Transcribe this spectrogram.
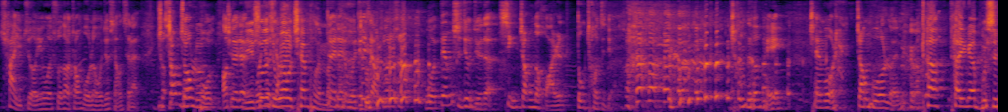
插一句哦，因为说到张伯伦，我就想起来张张伯哦，对对，你说的是 World Champion 吗？对对，我就想说的是，我当时就觉得姓张的华人都超级屌。张德培、Chamberlain 张伯伦，他他应该不是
